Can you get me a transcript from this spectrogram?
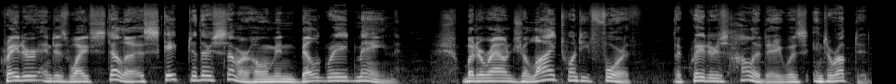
Crater and his wife Stella escaped to their summer home in Belgrade, Maine. But around July 24th, the Crater's holiday was interrupted.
